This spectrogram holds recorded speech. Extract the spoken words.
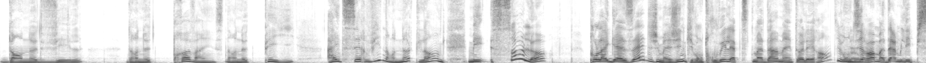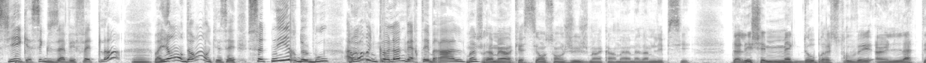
dans notre ville, dans notre province, dans notre pays, à être servi dans notre langue. Mais ça, là, pour la Gazette, j'imagine qu'ils vont trouver la petite madame intolérante. Ils vont Ben dire, ouais. ah, madame l'épicier, qu'est-ce que vous avez fait là? Mm. Voyons donc, c'est se tenir debout, avoir une colonne vertébrale. Moi, je remets en question son jugement quand même, Madame l'épicier. D'aller chez McDo pour se trouver un latte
